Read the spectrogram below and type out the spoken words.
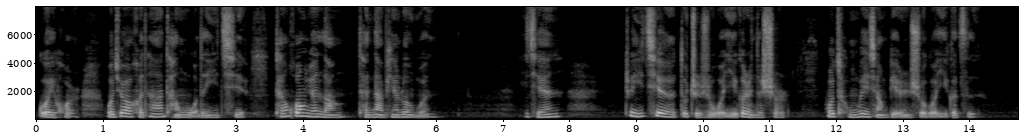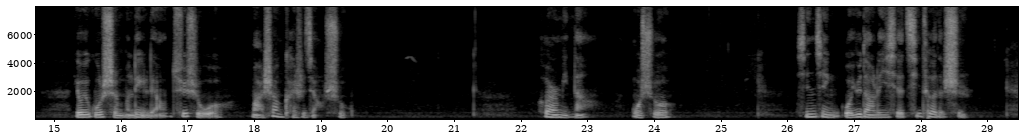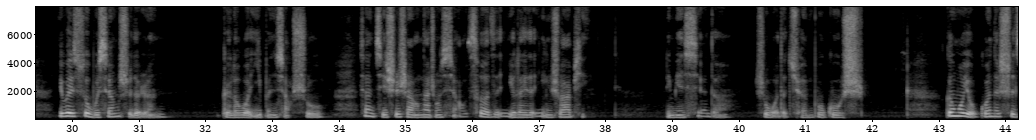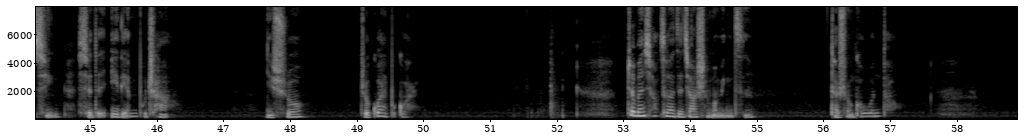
过一会儿。我就要和他谈我的一切，谈荒原狼，谈那篇论文。以前，这一切都只是我一个人的事儿，我从未向别人说过一个字。有一股什么力量驱使我马上开始讲述？赫尔米娜，我说，新近我遇到了一些奇特的事。一位素不相识的人给了我一本小书，像集市上那种小册子一类的印刷品，里面写的是我的全部故事，跟我有关的事情写的一点不差。你说这怪不怪？这本小册子叫什么名字？他顺口问道。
